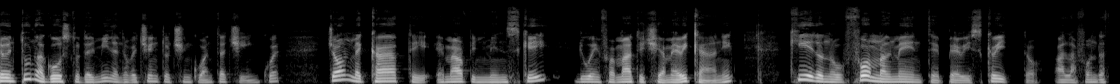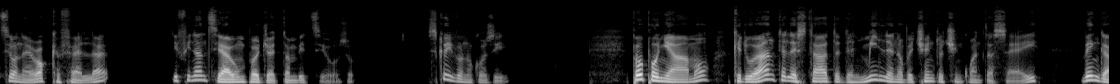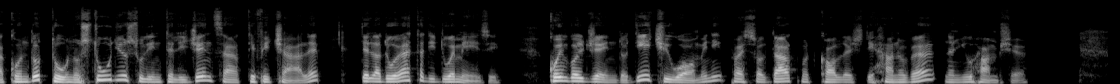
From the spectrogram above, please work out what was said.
Il 31 agosto del 1955 John McCarthy e Marvin Minsky, due informatici americani, chiedono formalmente per iscritto alla Fondazione Rockefeller di finanziare un progetto ambizioso. Scrivono così. Proponiamo che durante l'estate del 1956 venga condotto uno studio sull'intelligenza artificiale della durata di due mesi, coinvolgendo dieci uomini presso il Dartmouth College di Hanover, nel New Hampshire.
